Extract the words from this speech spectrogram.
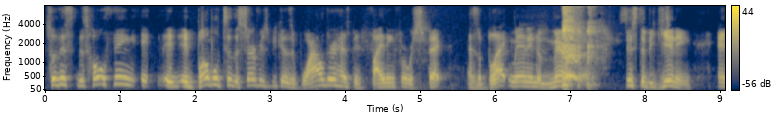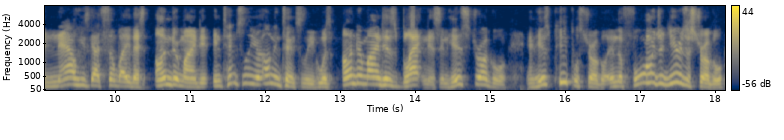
So this this whole thing it, it, it, bubbled to the surface because Wilder has been fighting for respect as a black man in America since the beginning, and now he's got somebody that's undermined it intentionally or unintentionally, who has undermined his blackness and his struggle and his people's struggle in the 400 years of struggle.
